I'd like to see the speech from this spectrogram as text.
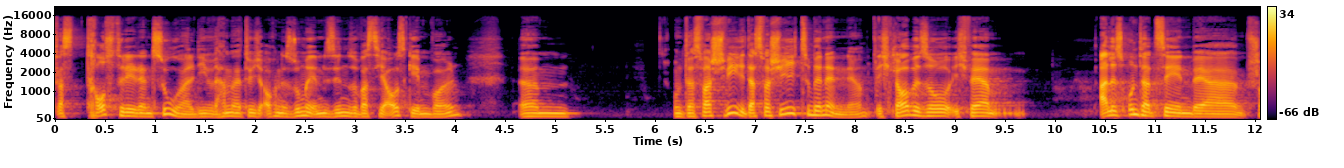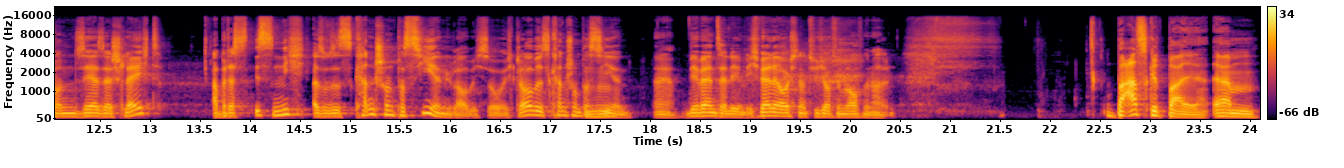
was traust du dir denn zu? Weil die haben natürlich auch eine Summe im Sinn, so was sie ausgeben wollen. Ähm, und das war schwierig, das war schwierig zu benennen, ja. Ich glaube so, ich wäre alles unter 10 wäre schon sehr, sehr schlecht. Aber das ist nicht, also das kann schon passieren, glaube ich so. Ich glaube, es kann schon mhm. passieren. Mhm. Naja, wir werden es erleben. Ich werde euch natürlich auf dem Laufenden halten. Basketball. Ähm,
